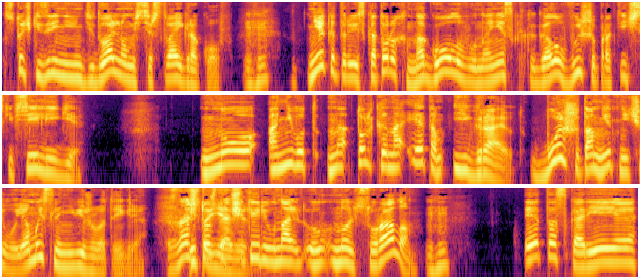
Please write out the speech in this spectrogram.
с точки зрения индивидуального мастерства игроков. Угу. Некоторые из которых на голову, на несколько голов выше практически всей лиги. Но они вот на, только на этом и играют. Больше там нет ничего. Я мысли не вижу в этой игре. Знаешь, и что, то, что 4-0 с Уралом, угу это скорее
